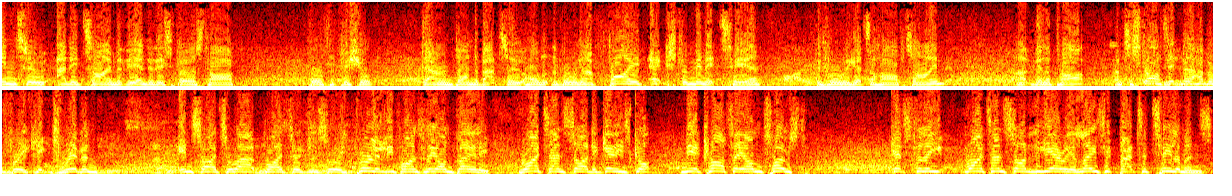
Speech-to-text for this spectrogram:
into added time at the end of this first half. Fourth official, Darren Bond, about to hold up the ball. We're going to have five extra minutes here before we get to half time at Villa Park. And to start it, Villa have a free kick driven inside to out by Douglas Luiz. Brilliantly finds Leon Bailey. Right hand side again, he's got Niakate on toast. Gets to the right hand side of the area, lays it back to Tielemans.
